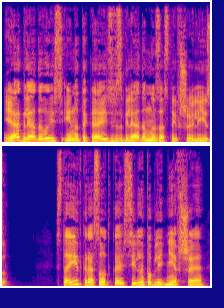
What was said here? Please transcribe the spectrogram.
Я оглядываюсь и натыкаюсь взглядом на застывшую Лизу. Стоит красотка, сильно побледневшая,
